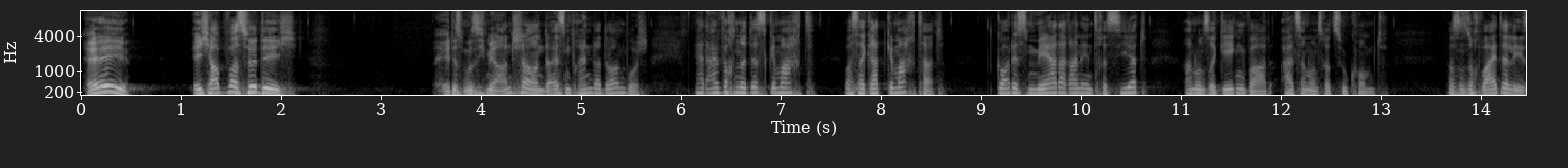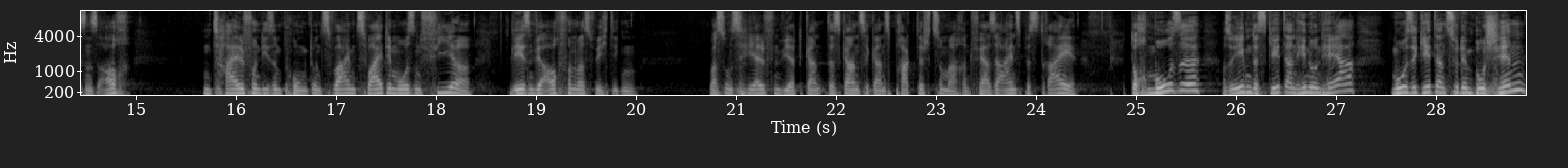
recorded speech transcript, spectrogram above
hey, ich habe was für dich. Hey, das muss ich mir anschauen, da ist ein brennender Dornbusch. Er hat einfach nur das gemacht, was er gerade gemacht hat. Gott ist mehr daran interessiert, an unserer Gegenwart, als an unserer Zukunft. Lass uns noch weiterlesen, das ist auch ein Teil von diesem Punkt. Und zwar im 2. Mosen 4 lesen wir auch von was Wichtigem was uns helfen wird, das Ganze ganz praktisch zu machen. Verse 1 bis 3. Doch Mose, also eben, das geht dann hin und her. Mose geht dann zu dem Busch hin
